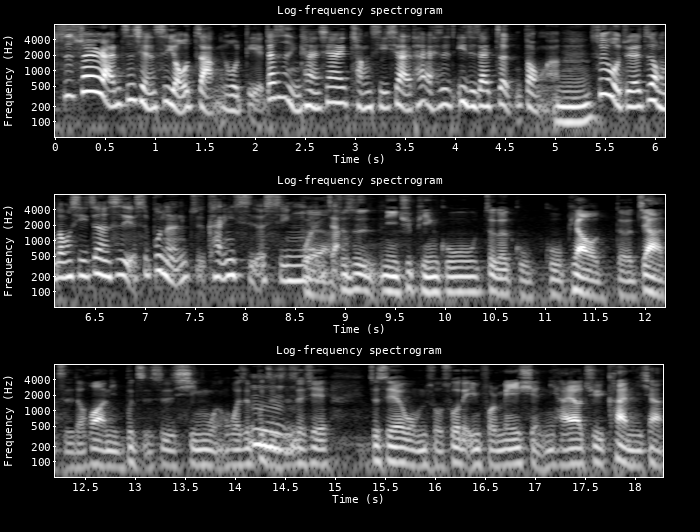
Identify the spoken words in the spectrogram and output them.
之虽然之前是有涨有跌，但是你看现在长期下来，它也是一直在震动啊。嗯所以我觉得这种东西真的是也是不能只看一时的新闻这样。就是你去评估这个股股票的价值的话，你不只是新闻，或者不只是这些。这些我们所说的 information，你还要去看一下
